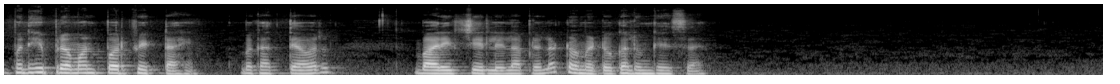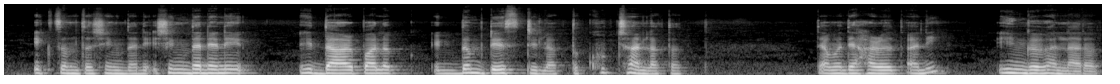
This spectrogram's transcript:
पण हे प्रमाण परफेक्ट आहे. बघा त्यावर बारीक चिरलेला आपल्याला टोमॅटो घालून घ्यायचा आहे. एक चमचा शेंगदाणे शेंगदाण्याने हे डाळ पालक एकदम टेस्टी लागतं खूप छान लागतात. त्यामध्ये हळद आणि हिंग घालणार आहोत.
